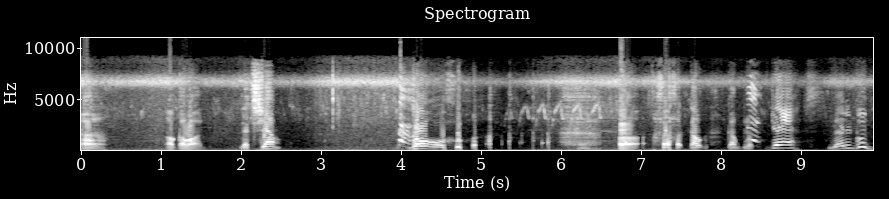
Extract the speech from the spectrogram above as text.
Huh? Oh, come on. Let's jump. Go! come, come close. Yes! Very good.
